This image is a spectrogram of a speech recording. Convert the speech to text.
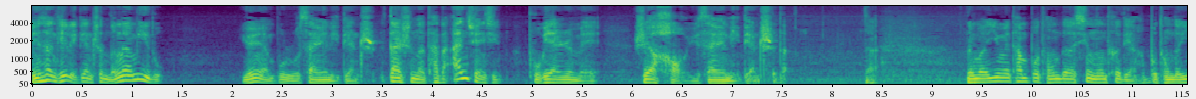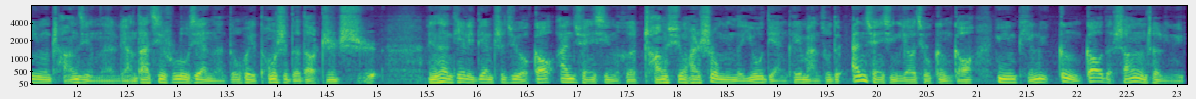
磷酸铁锂电池能量密度远远不如三元锂电池，但是呢，它的安全性普遍认为是要好于三元锂电池的啊。那么，因为它们不同的性能特点和不同的应用场景呢，两大技术路线呢都会同时得到支持。磷酸铁锂电池具有高安全性和长循环寿命的优点，可以满足对安全性要求更高、运营频率更高的商用车领域；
